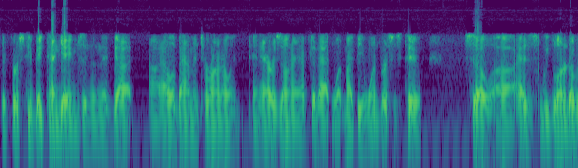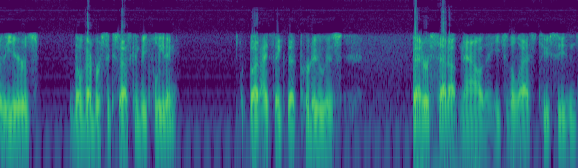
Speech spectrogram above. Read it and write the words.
their first two Big Ten games, and then they've got uh, Alabama and Toronto and, and Arizona after that. What might be a one versus two. So uh, as we've learned over the years, November success can be fleeting, but I think that Purdue is better set up now than each of the last two seasons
